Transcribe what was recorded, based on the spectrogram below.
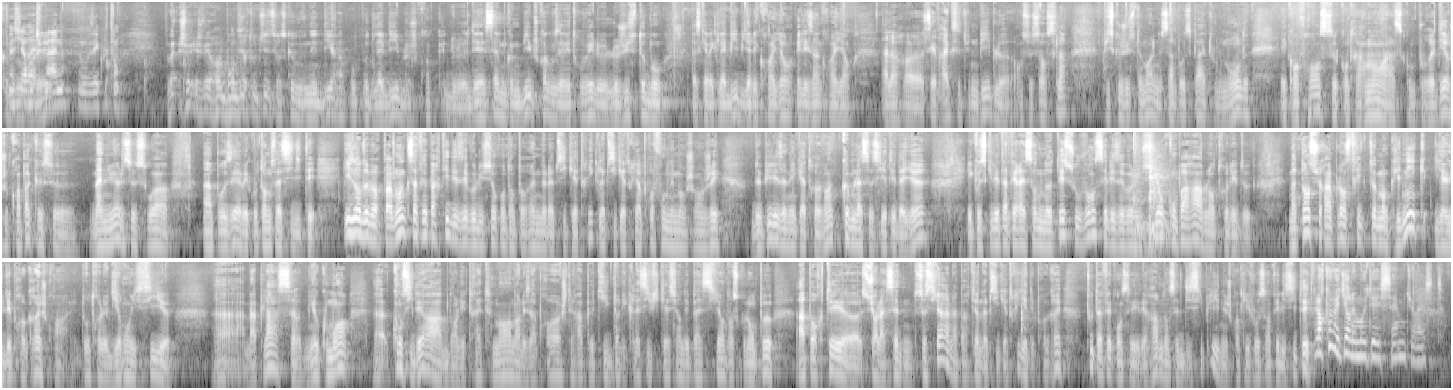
Monsieur Reichmann, nous vous écoutons. Bah, je, vais rebondir tout de suite sur ce que vous venez de dire à propos de la Bible. Je crois que le DSM comme Bible, je crois que vous avez trouvé le juste mot. Parce qu'avec la Bible, il y a les croyants et les incroyants. Alors euh, c'est vrai que c'est une Bible en ce sens-là, puisque justement elle ne s'impose pas à tout le monde, et qu'en France, contrairement à ce qu'on pourrait dire, je ne crois pas que ce manuel se soit imposé avec autant de facilité. Il n'en demeure pas moins que ça fait partie des évolutions contemporaines de la psychiatrie, que la psychiatrie a profondément changé depuis les années 80, comme la société d'ailleurs, et que ce qu'il est intéressant de noter souvent, c'est les évolutions comparables entre les deux. Maintenant, sur un plan strictement clinique, il y a eu des progrès, je crois, d'autres le diront ici. Euh, à ma place, mieux que moi, euh, considérable dans les traitements, dans les approches thérapeutiques, dans les classifications des patients, dans ce que l'on peut apporter euh, sur la scène sociale à partir de la psychiatrie. Il y a des progrès tout à fait considérables dans cette discipline et je crois qu'il faut s'en féliciter. Alors que veut dire le mot DSM du reste?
